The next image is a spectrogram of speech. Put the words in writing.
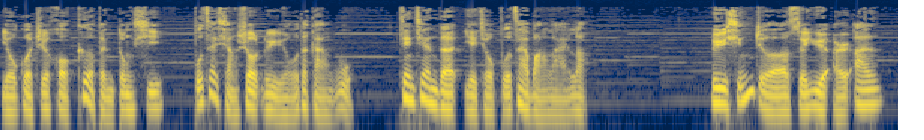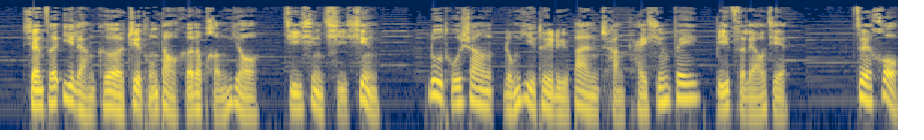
游过之后各奔东西，不再享受旅游的感悟，渐渐的也就不再往来了。旅行者随遇而安，选择一两个志同道合的朋友，即兴起兴，路途上容易对旅伴敞开心扉，彼此了解，最后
